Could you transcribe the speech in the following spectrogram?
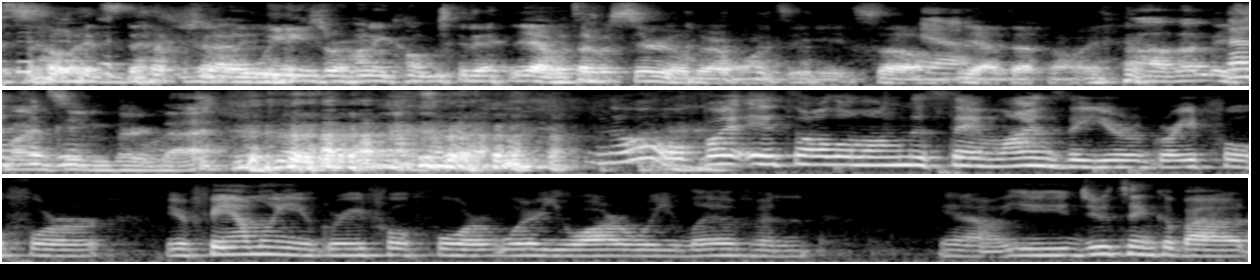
so it's Should I have definitely Wheaties or honeycomb today? yeah what type of cereal do I want to eat so Yeah. yeah, definitely Uh, that makes That's a mine good seem very bad. no, but it's all along the same lines that you're grateful for your family, you're grateful for where you are, where you live, and you know you, you do think about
